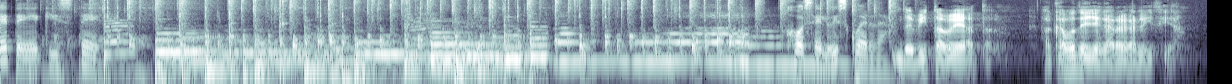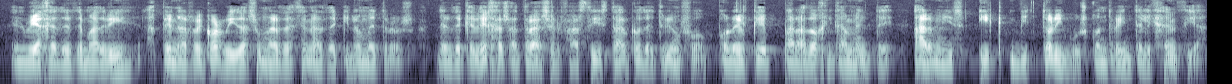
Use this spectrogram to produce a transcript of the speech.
CTXT. José Luis Cuerda. De Vita Beata. Acabo de llegar a Galicia. El viaje desde Madrid, apenas recorridas unas decenas de kilómetros, desde que dejas atrás el fascista arco de triunfo por el que, paradójicamente, armis hic victoribus contra inteligencia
